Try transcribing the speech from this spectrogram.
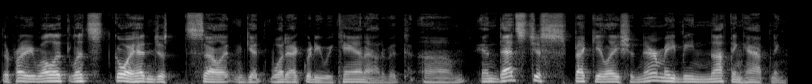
they're probably, well, let, us go ahead and just sell it and get what equity we can out of it. Um, and that's just speculation. There may be nothing happening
